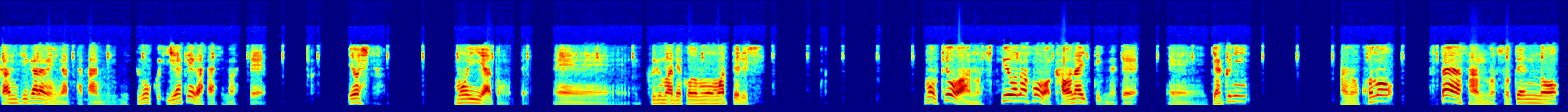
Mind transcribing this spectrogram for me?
がんじがらめになった感じにすごく嫌気がさしまして、よしと、もういいやと思って、えー、車で子供も待ってるし、もう今日はあの必要な本は買わないって決めて、えー、逆に、あの、この蔦屋さんの書店の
